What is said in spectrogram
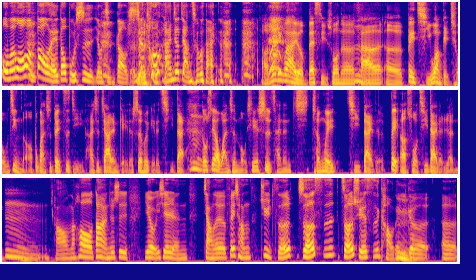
我们往往暴雷都不是有警告的，就突然就讲出来了。好，那另外还有 Bessie 说呢，他呃被期望给囚禁了，不管是对自己还是家人给的、社会给的期待，嗯，都是要完成某些事才能成为。期待的被啊、呃、所期待的人，嗯，好，然后当然就是也有一些人讲了非常具哲哲思哲学思考的一个、嗯、呃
